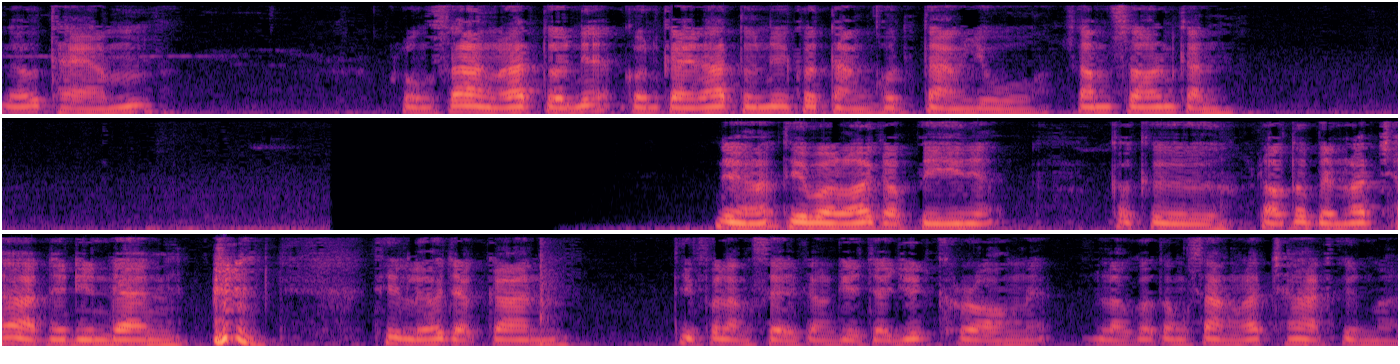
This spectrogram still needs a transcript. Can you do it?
แล้วแถม โครงสร้างรัฐตัวเนี้ยกลไกรัฐตัวนี้ก็ต่างคนต่างอยู่ซ้ำซ้อนกัน เนี่ยฮะที่ว่าร้อยกว่าปีเนี่ยก็คือเราต้องเป็นรัฐชาติในดินแดนที่เหลือจากการที่ฝรั่งเศสกังกฤษจะยึดครองเนี่ยเราก็ต้องสร้างรัฐชาติขึ้นมา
